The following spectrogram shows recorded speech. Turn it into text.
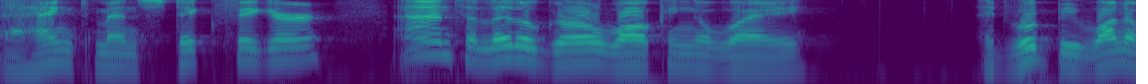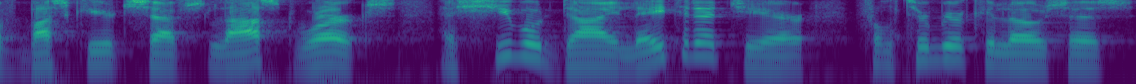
a hanged man's stick figure and a little girl walking away. It would be one of Bashkirtsev's last works as she would die later that year from tuberculosis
